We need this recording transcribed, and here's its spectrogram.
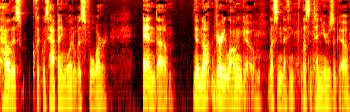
how this click was happening, what it was for, and um, you know, not very long ago, less than I think less than ten years ago,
